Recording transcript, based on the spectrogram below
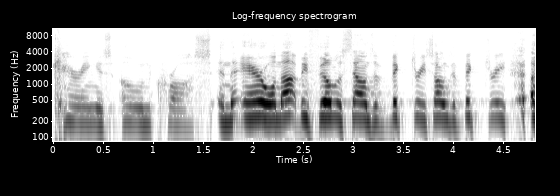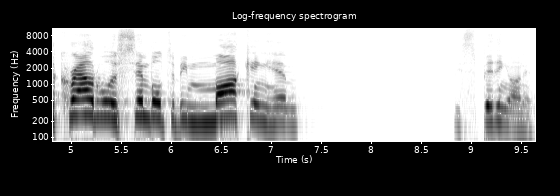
carrying his own cross. And the air will not be filled with sounds of victory, songs of victory. A crowd will assemble to be mocking him, be spitting on him.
